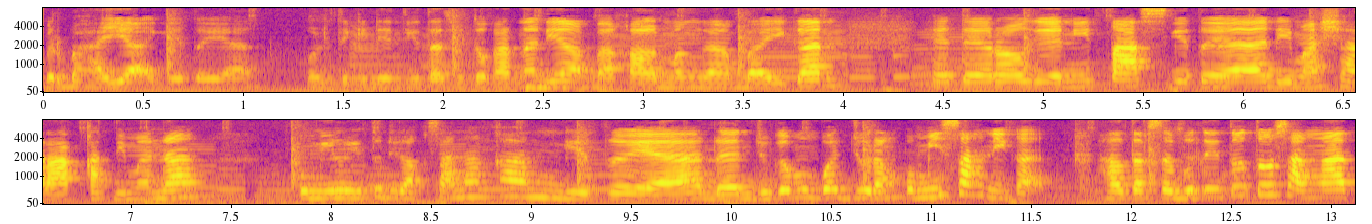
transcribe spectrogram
berbahaya gitu ya politik identitas itu karena dia bakal menggabaikan heterogenitas gitu ya di masyarakat di mana pemilu itu dilaksanakan gitu ya dan juga membuat jurang pemisah nih kak hal tersebut itu tuh sangat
